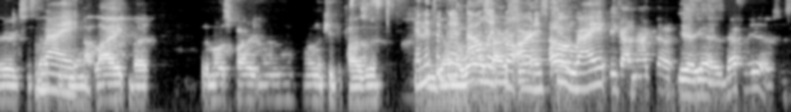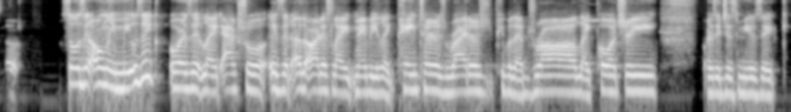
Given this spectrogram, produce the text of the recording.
lyrics and stuff. Right. Not like, but for the most part. You know, I want to keep it positive. And it's and a good outlet for artists too, oh, right? He got knocked out. Yeah, yeah, it definitely is. It's dope. So is it only music or is it like actual is it other artists like maybe like painters, writers, people that draw, like poetry, or is it just music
